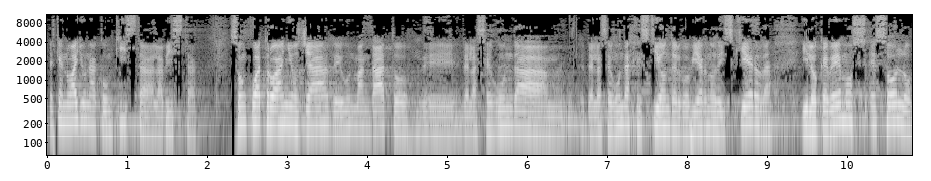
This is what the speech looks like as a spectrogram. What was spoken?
es que no hay una conquista a la vista. Son cuatro años ya de un mandato de, la segunda, de la segunda gestión del gobierno de izquierda y lo que vemos es solo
